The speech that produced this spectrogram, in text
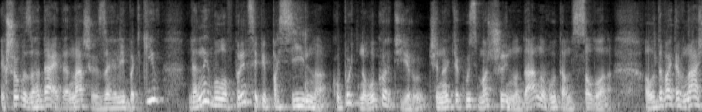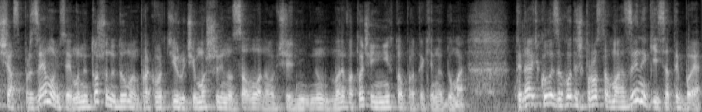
Якщо ви згадаєте наших взагалі батьків, для них було в принципі пасільно купити нову квартиру чи навіть якусь машину, да, нову там з салона. Але давайте в наш час приземлимося, і ми не то, що не думаємо про квартиру чи машину з салона. Вообще, ну, мене в оточенні ніхто про таке не думає. Ти навіть коли заходиш просто в магазин якийсь АТБ,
